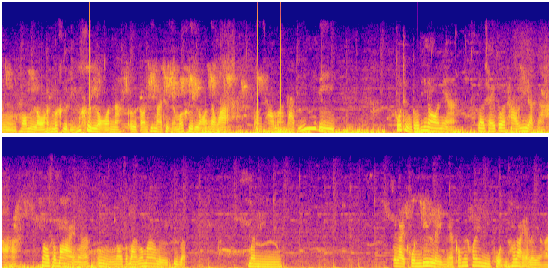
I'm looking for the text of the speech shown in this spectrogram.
อืมเพราะมันร้อนเมื่อคืน เมื่อคืนร้อนนะ เออ ตอนที่มาถึงอะเมื่อคืนร้อนแต่ว่า อนเช้ามาอากาศดีดี พูดถึงตัวที่นอนเนี่ย เราใช้ตัวเท้าเหยียบนะคะ นอนสบายนะ อืม นอนสบายมากๆเลย คือแบบ มันเวลาคนดิ้นอะไรอย่างเงี้ย ก็ไม่ค่อยมีผลเท่าไหร่อะไรยังไง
